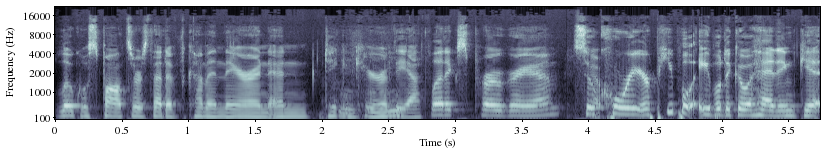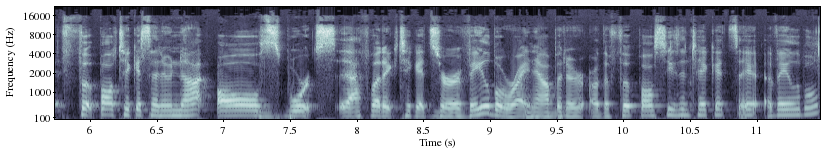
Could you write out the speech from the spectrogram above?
local sponsors that have come in there and, and taken mm-hmm. care of the mm-hmm. athletics program. So yep. Cori, are people able to go ahead and get football tickets? I know not all mm-hmm. sports athletic tickets are available right now, but are, are the football season tickets available?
